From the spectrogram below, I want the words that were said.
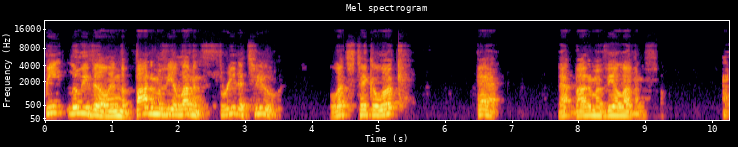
beat Louisville in the bottom of the 11th, 3 to 2. Let's take a look at that bottom of the 11th.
